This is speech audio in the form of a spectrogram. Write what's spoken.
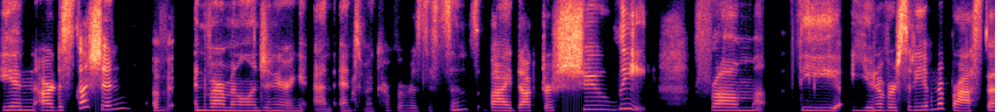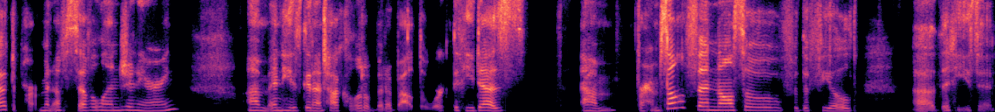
in our discussion of environmental engineering and antimicrobial resistance by Dr. Xu Li from the University of Nebraska Department of Civil Engineering. Um, and he's going to talk a little bit about the work that he does um, for himself and also for the field uh, that he's in.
